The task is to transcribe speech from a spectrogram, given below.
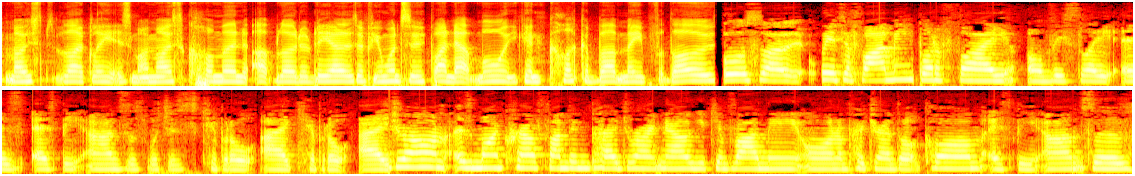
most likely is my most common uploaded videos. If you want to find out more, you can click above me for those. Also, where to find me? Spotify obviously is Aspie Answers, which is capital A, capital A. Patreon is my crowdfunding page right now. You can find me on patreon.com, Aspie Answers,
